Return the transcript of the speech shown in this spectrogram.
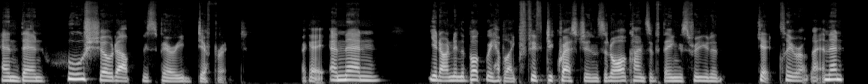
And then who showed up was very different. Okay. And then, you know, and in the book, we have like 50 questions and all kinds of things for you to get clear on that. And then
